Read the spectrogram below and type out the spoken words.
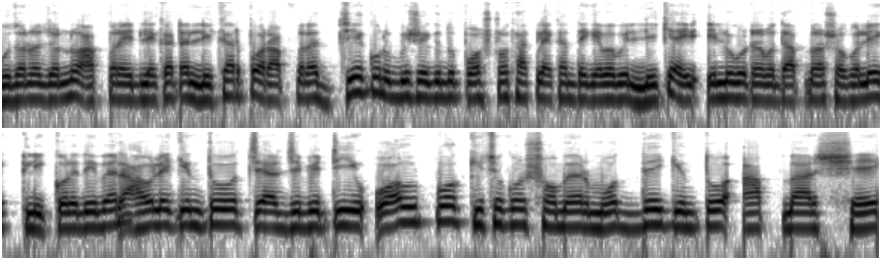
বোঝানোর জন্য। আপনারা এই লেখাটা লেখার পর আপনারা যে কোনো বিষয়ে কিন্তু প্রশ্ন থাকলে এখান থেকে এভাবে লিখে এই লোগোটার মধ্যে আপনারা সকলে ক্লিক করে দিবেন। তাহলে কিন্তু চ্যাট জিপিটি অল্প কিছুক্ষণ সময়ের মধ্যেই কিন্তু আপনার সেই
